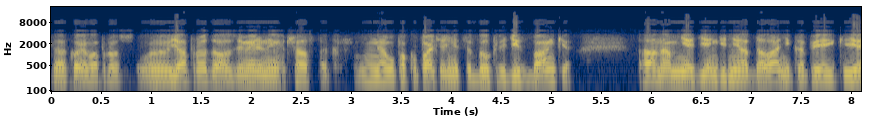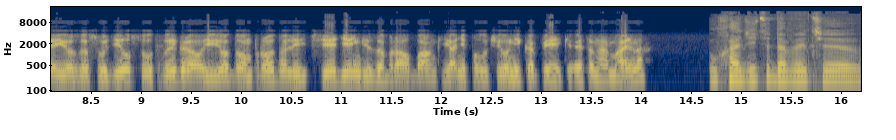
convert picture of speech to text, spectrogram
Такой вопрос. Я продал земельный участок. У покупательницы был кредит в банке – Она мне деньги не отдала, ни копейки. Я ее засудил, суд выиграл, ее дом продали, все деньги забрал банк. Я не получил ни копейки. Это нормально? Уходите, давайте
